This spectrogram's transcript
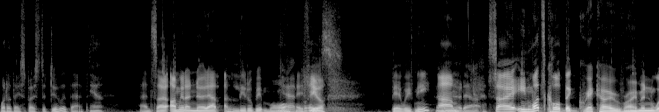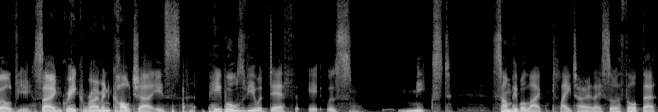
What are they supposed to do with that? Yeah. And so I'm going to nerd out a little bit more yeah, if you bear with me. No, Um, no doubt. so, in what's called the Greco Roman worldview, so in Greek Roman culture, is people's view of death, it was mixed. Some people, like Plato, they sort of thought that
